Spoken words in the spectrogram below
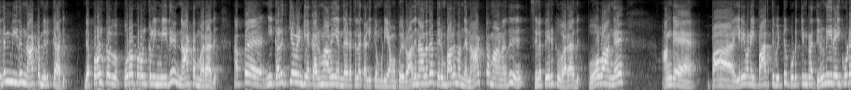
எதன் மீதும் நாட்டம் இருக்காது. இந்த பொருட்கள் புறப்பொருட்களின் மீது நாட்டம் வராது. அப்போ நீ கழிக்க வேண்டிய கர்மாவை அந்த இடத்துல கழிக்க முடியாமல் போயிடும். அதனால தான் பெரும்பாலும் அந்த நாட்டமானது சில பேருக்கு வராது. போவாங்க. அங்கே பா இறைவனை பார்த்து விட்டு கொடுக்கின்ற திருநீரை கூட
